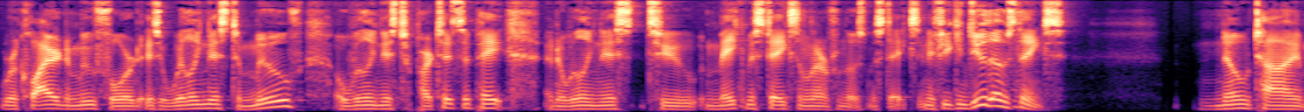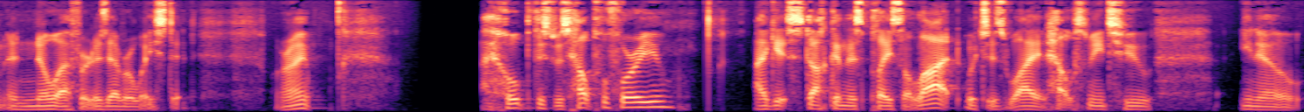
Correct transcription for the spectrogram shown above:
required to move forward is a willingness to move, a willingness to participate, and a willingness to make mistakes and learn from those mistakes. And if you can do those things, no time and no effort is ever wasted. All right. I hope this was helpful for you. I get stuck in this place a lot, which is why it helps me to, you know,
